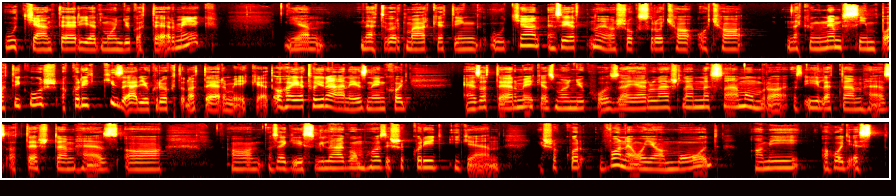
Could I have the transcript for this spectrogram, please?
útján terjed mondjuk a termék, ilyen network marketing útján, ezért nagyon sokszor, hogyha, hogyha nekünk nem szimpatikus, akkor így kizárjuk rögtön a terméket. Ahelyett, hogy ránéznénk, hogy ez a termék, ez mondjuk hozzájárulás lenne számomra, az életemhez, a testemhez, a, a, az egész világomhoz, és akkor így igen. És akkor van-e olyan mód, ami, ahogy ezt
